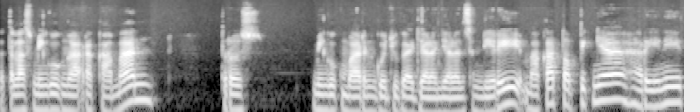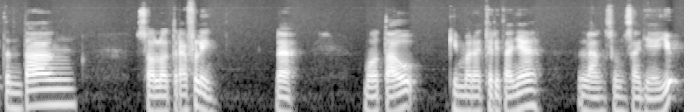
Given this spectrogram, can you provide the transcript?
setelah seminggu nggak rekaman, terus minggu kemarin gue juga jalan-jalan sendiri, maka topiknya hari ini tentang solo traveling. Nah, mau tahu gimana ceritanya? Langsung saja yuk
